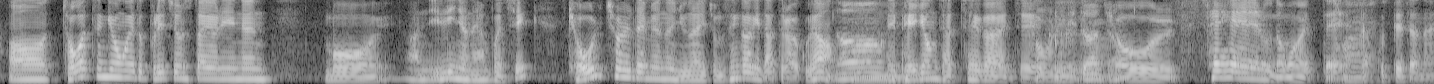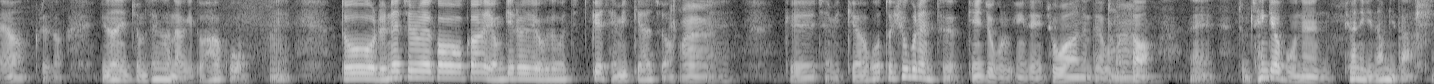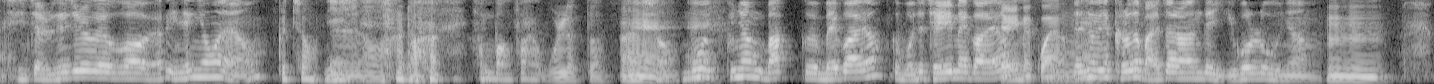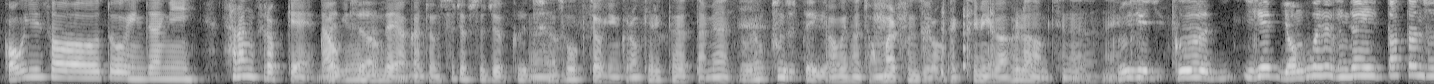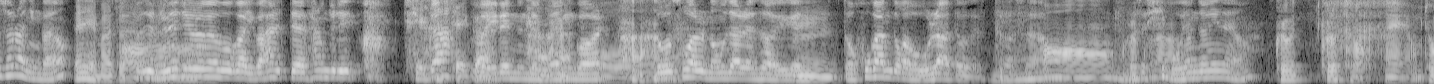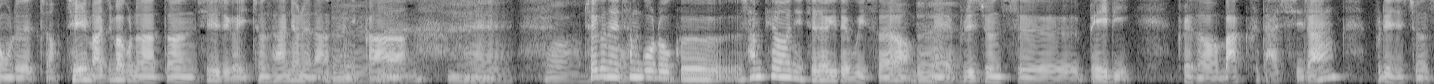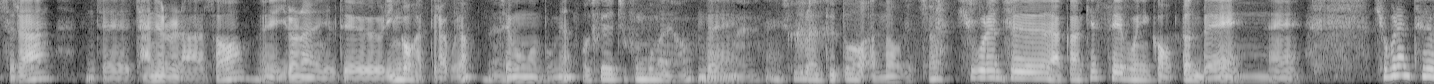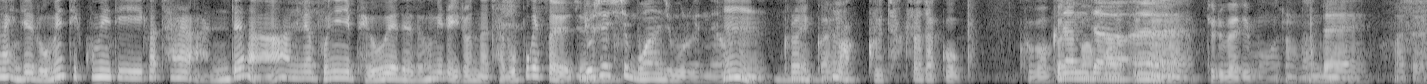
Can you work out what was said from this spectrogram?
어, 저 같은 경우에도 브리지 존스 다이어리는 뭐 한 1, 2년에 한 번씩 겨울철 되면은 유난히 좀 생각이 나더라고요. 어, 이 배경 자체가 이제 그. 겨울 새해로 넘어갈 때 네. 딱 그때잖아요. 그래서 유난히 좀 생각나기도 하고 네. 또 르네 즐웨거가 연기를 여기서 꽤 재밌게 하죠. 네. 네. 꽤 재밌게 하고 또 휴그랜트 개인적으로 굉장히 좋아하는 배우라서 네, 좀 챙겨보는 편이긴 합니다. 네. 진짜 르네즈르웨가 약간 인생 영화예요. 그쵸. 이, 네. 한방 팍 올렸던. 네. 그렇죠. 뭐 그냥 막 그 맥과이어 그 뭐죠 제리 맥과이어. 제리 맥과요. 음. 그래서 그냥 그러다 말 잘하는데 이걸로 그냥 음, 거기서도 굉장히 사랑스럽게 나오긴 그랬죠. 했는데 약간 좀 수줍수줍 그렇죠. 예, 소극적인 그런 캐릭터였다면. 여기서는 정말 푼수로 백치미가 흘러넘치는 네. 그리고 이제 그 이게 영국에서 굉장히 떴던 소설 아닌가요? 네 맞아요 그래서 르네즈르웨거가 이거 할 때 사람들이 제가 제가? 막 이랬는데 웬걸 어. 너 소화를 너무 잘해서 이게 음. 또 호감도가 올라갔다고 들었어요. 어, 벌써 그렇구나. 15년 전이네요. 그렇, 그렇죠 네, 엄청 오래됐죠 제일 마지막으로 나왔던 시리즈가 2004년에 나왔으니까 네. 네. 와. 최근에 참고로 그 3편이 제작이 되고 있어요. 네. 네, 브리지 존스 베이비. 그래서 마크 다시랑 브리지 존스랑 이제 자녀를 낳아서 예, 일어나는 일들인 것 같더라고요. 네. 제목만 보면. 어떻게 될지 궁금하네요. 네. 네. 휴 그랜트 또 안 나오겠죠? 휴 그랜트는 아까 캐스트해 보니까 없던데, 음. 네. 휴그랜트가 이제 로맨틱 코미디가 잘 안 되나? 아니면 본인이 배우에 대해서 흥미를 잃었나? 잘 못 보겠어요, 요즘. 요새 진짜 뭐 하는지 모르겠네요. 음, 그러니까요. 딱 그 작사 작곡 그거 그 남자, 네. 예. 드루베리모랑 나. 네, 맞아요.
